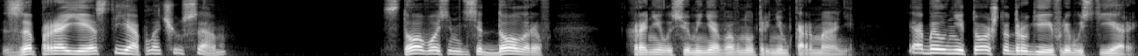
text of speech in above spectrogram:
«За проезд я плачу сам». «Сто восемьдесят долларов хранилось у меня во внутреннем кармане. Я был не то, что другие флебустьеры.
